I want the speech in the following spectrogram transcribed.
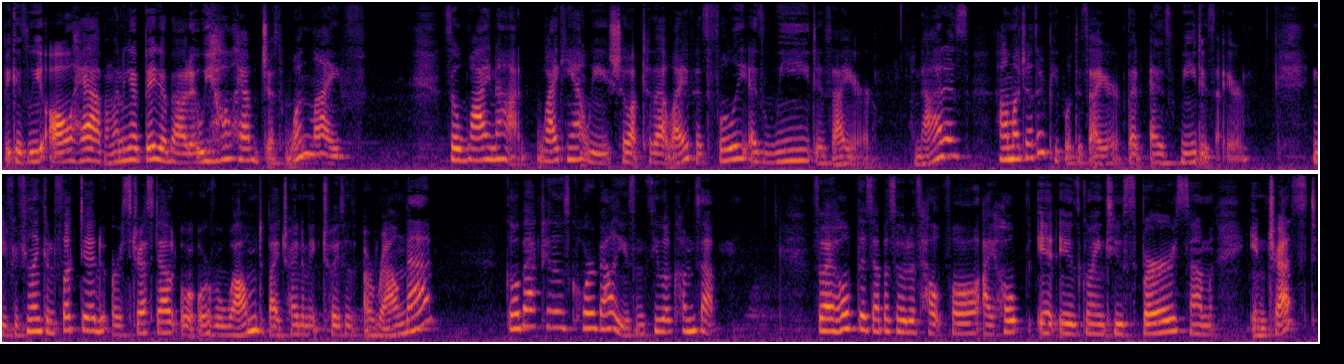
Because we all have, I'm going to get big about it, we all have just one life. So why not? Why can't we show up to that life as fully as we desire? Not as how much other people desire, but as we desire. And if you're feeling conflicted or stressed out or overwhelmed by trying to make choices around that, go back to those core values and see what comes up. So I hope this episode is helpful. I hope it is going to spur some interest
